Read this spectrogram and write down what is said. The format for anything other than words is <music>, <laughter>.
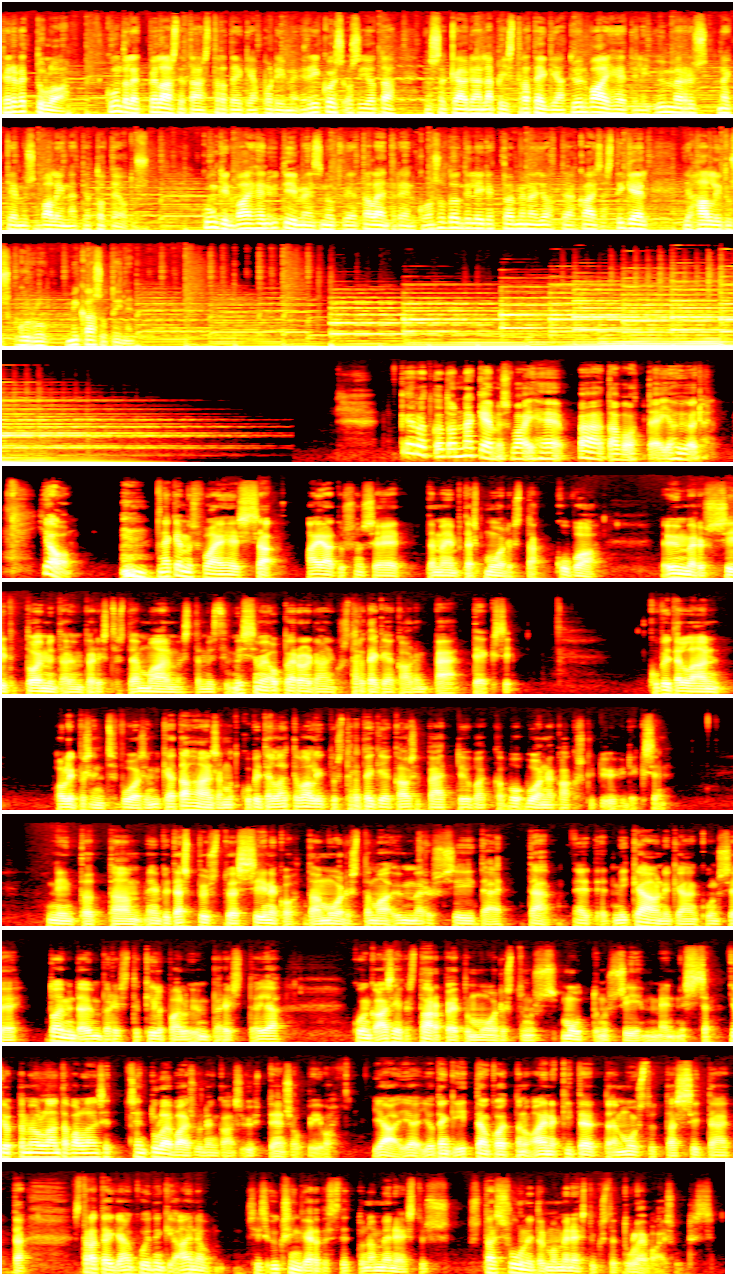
Tervetuloa! Kuuntelet Pelastetaan strategiapodimme erikoisosiota, jossa käydään läpi strategiatyön vaiheet eli ymmärrys, näkemys, valinnat ja toteutus. Kunkin vaiheen ytimeen sinut vie Talentreen konsultointiliiketoiminnan johtaja Kaisa Stigel ja hallitusguru Mika Sutinen. Kerrotko tuon näkemysvaiheen päätavoitteen ja hyödyn? Joo. <clears throat> Näkemysvaiheessa ajatus on se, että meidän pitäisi muodostaa kuvaa ja ymmärrys siitä toimintaympäristöstä ja maailmasta, missä me operoidaan niin strategiakauden päätteeksi. Kuvitellaan, olipa se nyt se vuosi mikä tahansa, mutta kuvitellaan, että valittu strategiakausi päättyy vaikka vuonna 2029 niin tota, meidän pitäisi pystyä siinä kohtaa muodostamaan ymmärrys siitä, että et, et mikä on ikään kuin se toimintaympäristö, kilpailuympäristö ja kuinka asiakastarpeet on muodostunut, muuttunut siihen mennessä, jotta me ollaan tavallaan se, sen tulevaisuuden kanssa yhteensopiva. Ja, ja jotenkin itse on koettanut aina kiteyttää ja muistuttaa sitä, että strategia on kuitenkin aina siis yksinkertaistettuna menestys tai suunnitelma menestyksestä tulevaisuudessa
